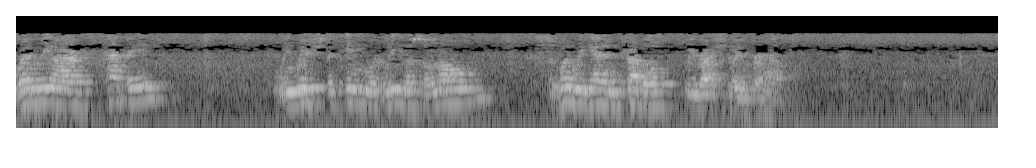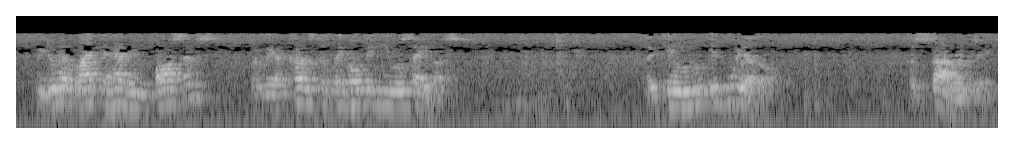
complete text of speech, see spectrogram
When we are happy, we wish the king would leave us alone, but when we get in trouble, we rush to him for help. We do not like to have him boss us, but we are constantly hoping he will save us. The king is will, the sovereignty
